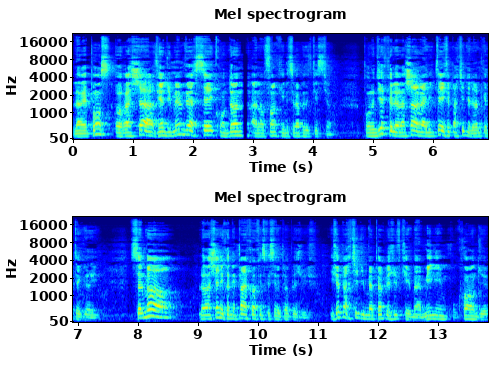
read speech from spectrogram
La réponse au rachat vient du même verset qu'on donne à l'enfant qui ne sait pas poser de questions. Pour nous dire que le rachat, en réalité, il fait partie de la même catégorie. Seulement, le rachat ne connaît pas encore qu'est-ce que c'est le peuple juif. Il fait partie du peuple juif qui est ben, minime, qu'on croit en Dieu.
